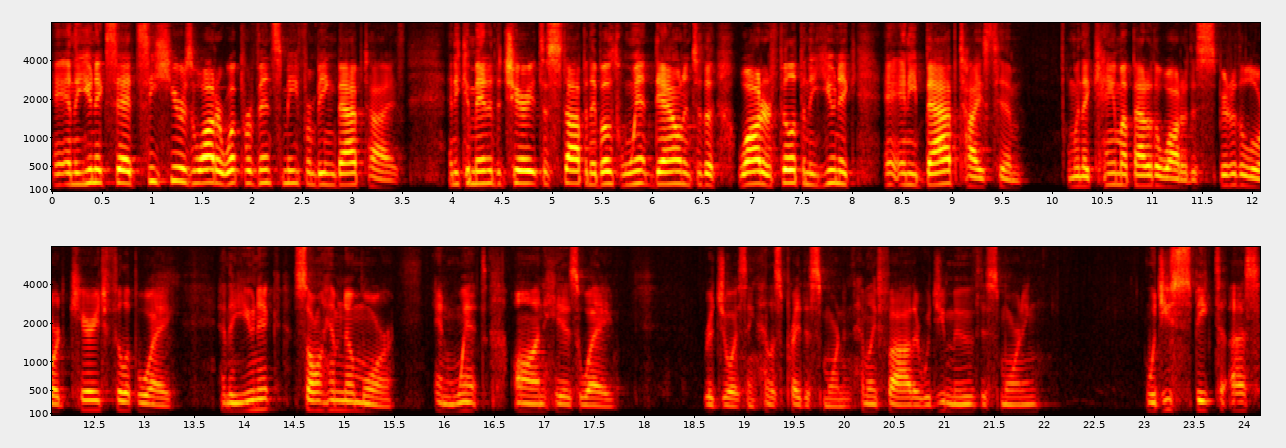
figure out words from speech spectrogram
And the eunuch said, See, here's water. What prevents me from being baptized? And he commanded the chariot to stop, and they both went down into the water, Philip and the eunuch, and he baptized him. And when they came up out of the water, the Spirit of the Lord carried Philip away, and the eunuch saw him no more and went on his way rejoicing. Let's pray this morning. Heavenly Father, would you move this morning? Would you speak to us?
